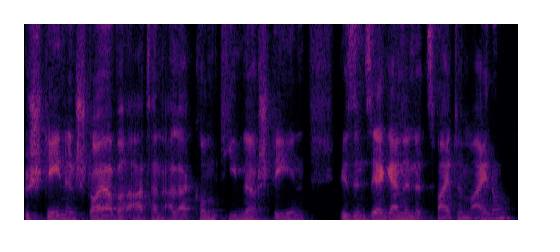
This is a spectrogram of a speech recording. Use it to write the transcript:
bestehenden Steuerberatern aller Comteamler stehen. Wir sind sehr gerne eine zweite Meinung.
